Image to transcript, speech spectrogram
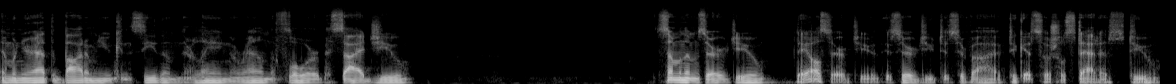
And when you're at the bottom, you can see them. They're laying around the floor beside you. Some of them served you. They all served you. They served you to survive, to get social status, to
